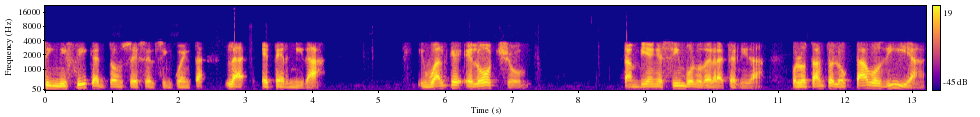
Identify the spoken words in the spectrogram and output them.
significa entonces el 50 la eternidad. Igual que el 8 también es símbolo de la eternidad. Por lo tanto, el octavo día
